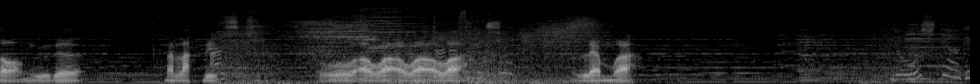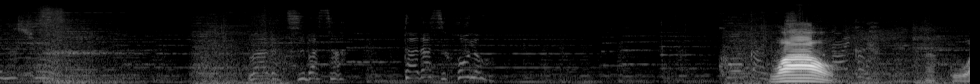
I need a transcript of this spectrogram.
สองวิวเดอร์น่ารักดีโอ้เอาว่ะเอาว่ะเอาว่ะแลมว่ะว้าวน่ากลัว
